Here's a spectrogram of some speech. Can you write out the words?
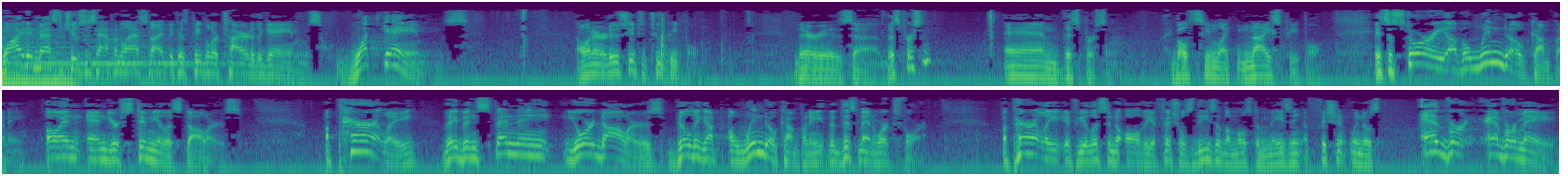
Why did Massachusetts happen last night? Because people are tired of the games. What games? I want to introduce you to two people. There is uh, this person and this person. They both seem like nice people. It's a story of a window company. Oh, and, and your stimulus dollars. Apparently, they've been spending your dollars building up a window company that this man works for. Apparently, if you listen to all the officials, these are the most amazing, efficient windows ever, ever made.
